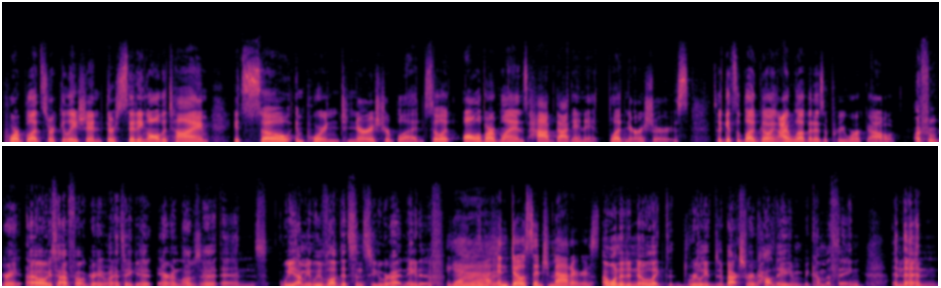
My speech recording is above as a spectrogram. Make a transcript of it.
poor blood circulation. They're sitting all the time. It's so important to nourish your blood. So, like, all of our blends have that in it blood nourishers. So, it gets the blood going. I love it as a pre workout. I feel great. I always have felt great when I take it. Erin loves it, and we. I mean, we've loved it since you were at Native. Yeah. Anyway. And dosage matters. I wanted to know, like, really the backstory of how they even become a thing, and then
